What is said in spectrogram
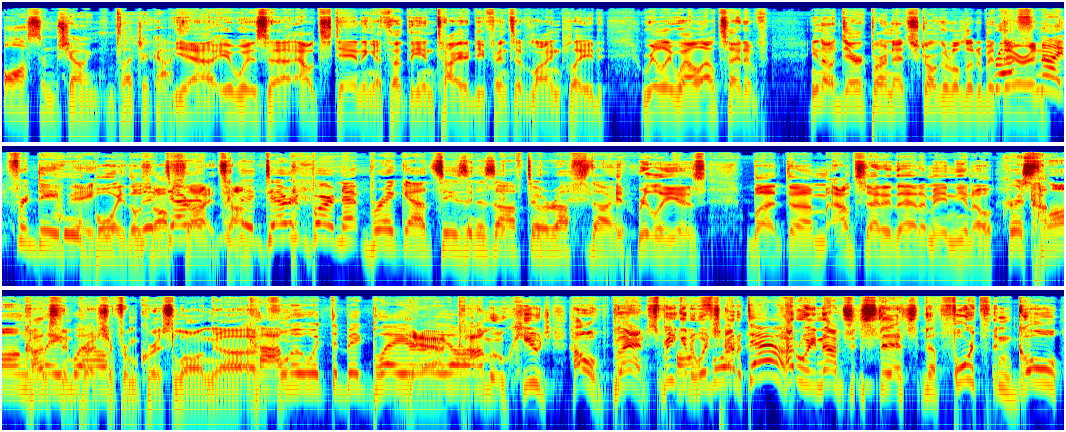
awesome showing from Fletcher Cox. Yeah, it was uh, outstanding. I thought the entire defensive line played really well. Outside of you know, Derek Barnett struggled a little bit Rough there. And, night for DB. Oh, boy, those the offsides, Derek, huh? The Derek Barnett breakout season is off to a rough start. It really is. But um, outside of that, I mean, you know, Chris Long constant well. pressure from Chris Long. Uh, Kamu with the big play Yeah. Kamu, huge. Oh, man, speaking On of which, how do, how do we not? st- The fourth and goal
